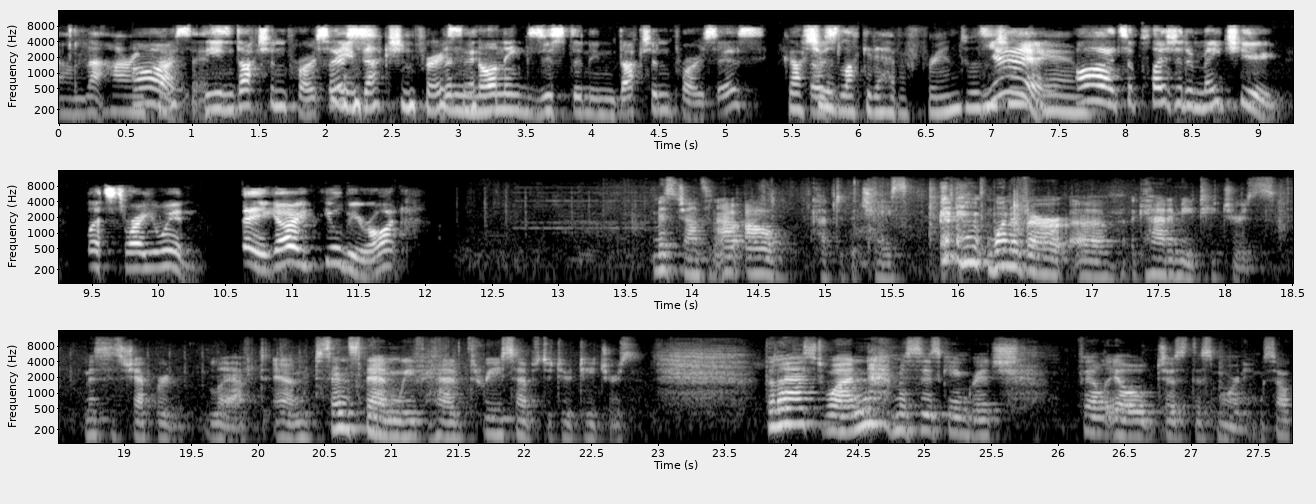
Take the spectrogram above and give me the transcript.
um, that hiring Oh, process, the induction process, The induction process. The non-existent induction process. Gosh, she was lucky to have a friend, wasn't she? Yeah. Oh, it's a pleasure to meet you. Let's throw you in. There you go. You'll be right. Miss Johnson, I'll, I'll cut to the chase. One of our uh, academy teachers, Mrs. Shepard, left, and since then we've had three substitute teachers. The last one, Mrs. Gingrich, fell ill just this morning. So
